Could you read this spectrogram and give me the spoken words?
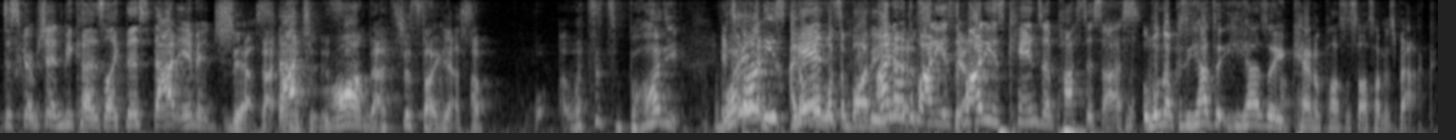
description because, like this, that image. Yes. That That's image is- wrong. That's just like Yes. a. What's its body? its What? body's. I don't know what the body I know what the is. body is. The Yeah. body is cans of pasta sauce. well, no, because he has a he has a can of pasta sauce on his back.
